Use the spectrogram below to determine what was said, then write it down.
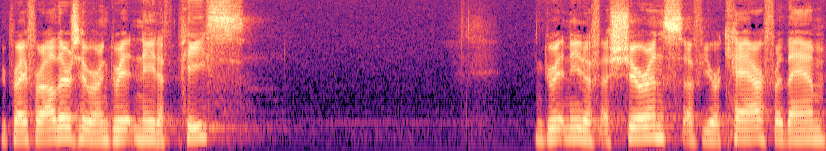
We pray for others who are in great need of peace in great need of assurance of your care for them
